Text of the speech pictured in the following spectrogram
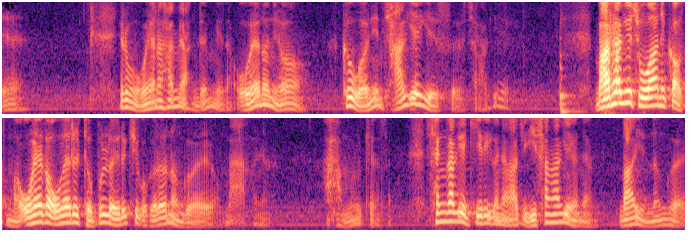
예. 여러분 오해는 하면 안 됩니다. 오해는요 그 원인 자기에게 있어요. 자기에게. 말하기 좋아하니까 막 오해가 오해를 더 불러 일으키고 그러는 거예요. 막 그냥 아무렇게나 생각의 길이 그냥 아주 이상하게 그냥 나 있는 거예요.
